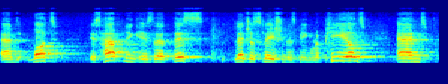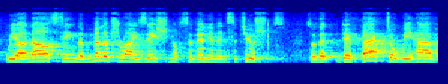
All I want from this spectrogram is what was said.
And what is happening is that this legislation is being repealed and we are now seeing the militarization of civilian institutions. So that de facto we have,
